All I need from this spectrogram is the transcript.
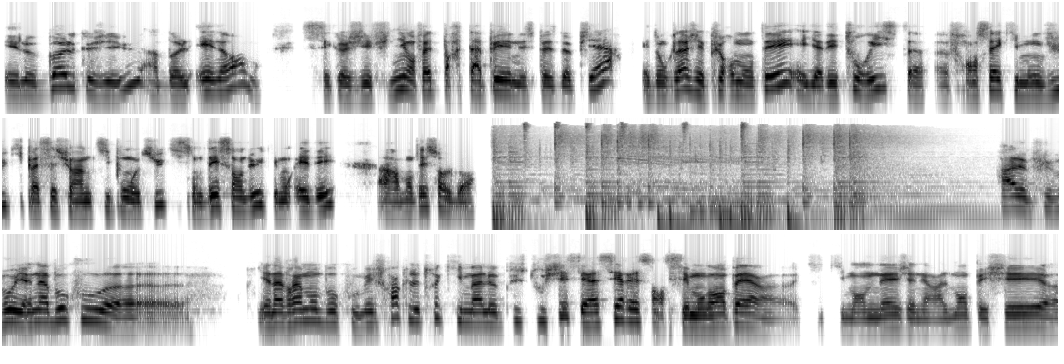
et le bol que j'ai eu, un bol énorme, c'est que j'ai fini en fait par taper une espèce de pierre et donc là j'ai pu remonter et il y a des touristes euh, français qui m'ont vu qui passaient sur un petit pont au-dessus qui sont descendus et qui m'ont aidé à remonter sur le bord. Ah, le plus beau, il y en a beaucoup. Euh, il y en a vraiment beaucoup. Mais je crois que le truc qui m'a le plus touché, c'est assez récent. C'est mon grand-père euh, qui, m'emmenait généralement pêcher euh,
